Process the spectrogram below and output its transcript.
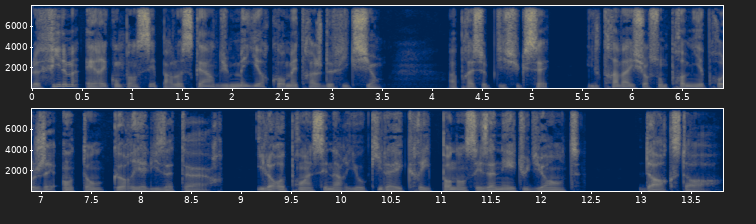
Le film est récompensé par l'Oscar du meilleur court-métrage de fiction. Après ce petit succès, il travaille sur son premier projet en tant que réalisateur. Il reprend un scénario qu'il a écrit pendant ses années étudiantes, Dark Star.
